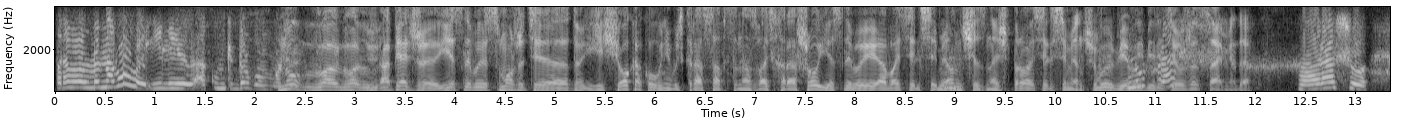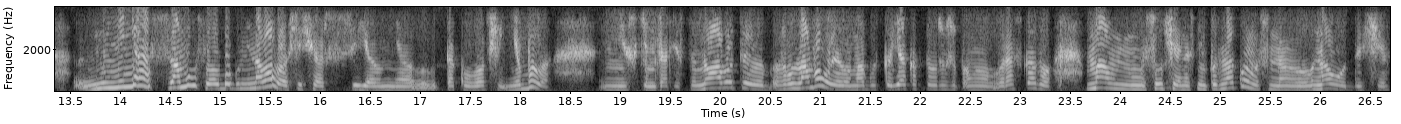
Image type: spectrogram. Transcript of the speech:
про Ланового или о ком-то другом? Может? Ну, в, в, опять же, если вы сможете ну, еще какого-нибудь красавца назвать хорошо, если вы о Василии Семеновиче, значит, про Василия Семеновича. Вы ну, выберете хорошо. уже сами, да. Хорошо. Ну, меня саму, слава богу, миновало вообще сейчас. Я, у меня такого вообще не было ни с кем из артистов. Ну, а вот э, Волнового я могу сказать, я как-то уже, по-моему, рассказывал. Мама случайно с ним познакомилась на, на отдыхе.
